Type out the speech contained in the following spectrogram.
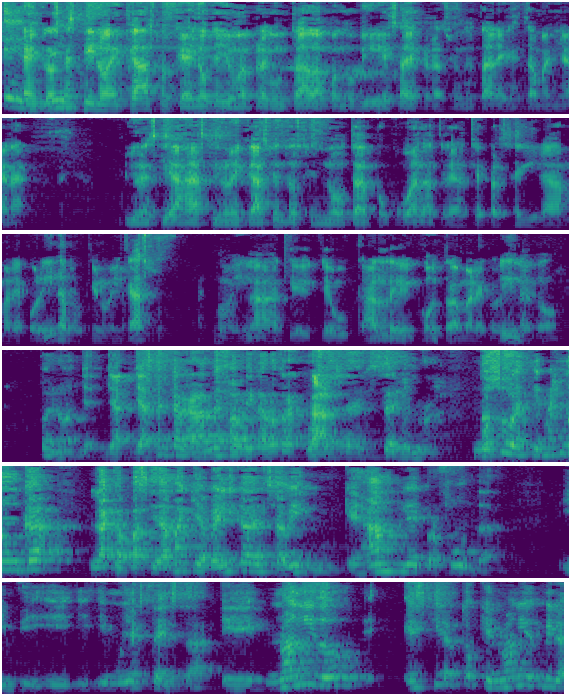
Entonces, si no hay caso, que es lo que yo me preguntaba cuando vi esa declaración de Tarek esta mañana, yo decía, ajá, si no hay caso, entonces no tampoco van a tener que perseguir a María Corina, porque no hay caso. No hay nada que, que buscarle contra María Corina, ¿no? bueno, ya, se encargarán de fabricar otras cosas. Claro. Es decir, no, no subestimes nunca la capacidad maquiavélica del chavismo, que es amplia y profunda y, y- y- y muy extensa. Eh, no han ido, es cierto que no han ido, mira,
